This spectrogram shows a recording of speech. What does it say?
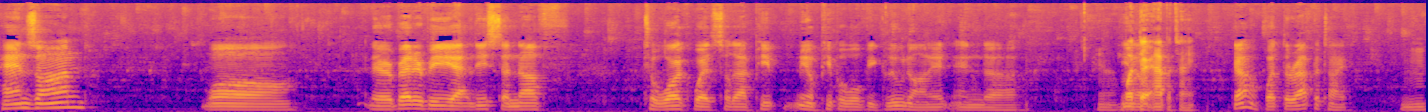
hands-on. Well, there better be at least enough to work with so that people, you know, people will be glued on it, and uh, Yeah. What know. their appetite? yeah, whet their appetite. Mhm.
